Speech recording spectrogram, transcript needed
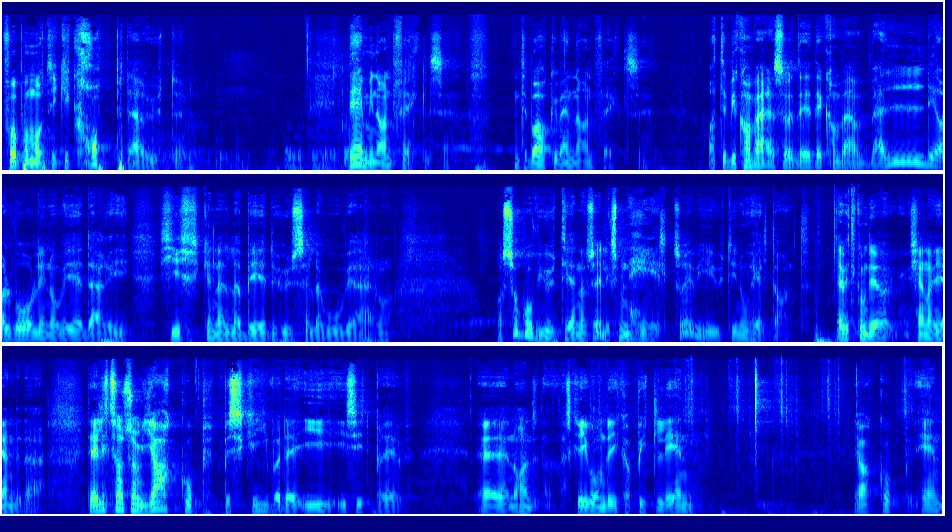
får på en måte ikke kropp der ute. Det er min anfektelse. En tilbakevendende anfektelse. At det kan, så, det, det, kan være veldig alvorlig når vi er der i kirken eller bedehuset eller hvor vi er. Og, og, så går vi ut igjen, og så er, liksom helt, så er vi ute i noe helt annet. Jeg vet ikke om dere kjenner igjen det der. Det er litt sånn som Jakob beskriver det i, i sitt brev, eh, når han skriver om det i kapittel 1. Jakob 1,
